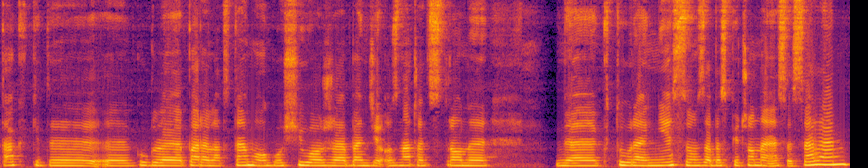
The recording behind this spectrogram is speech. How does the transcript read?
tak? Kiedy e, Google parę lat temu ogłosiło, że będzie oznaczać strony, które nie są zabezpieczone SSL-em,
